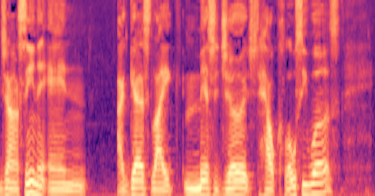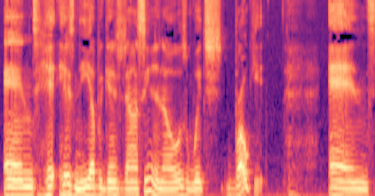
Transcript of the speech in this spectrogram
John Cena and I guess like misjudged how close he was and hit his knee up against John Cena's nose, which broke it. And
